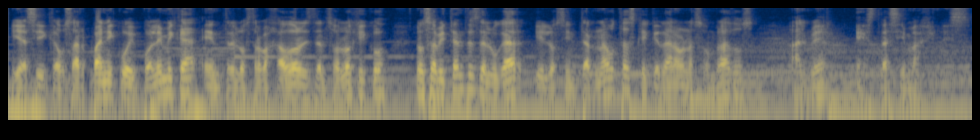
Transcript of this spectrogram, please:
y así causar pánico y polémica entre los trabajadores del zoológico, los habitantes del lugar y los internautas que quedaron asombrados al ver estas imágenes.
